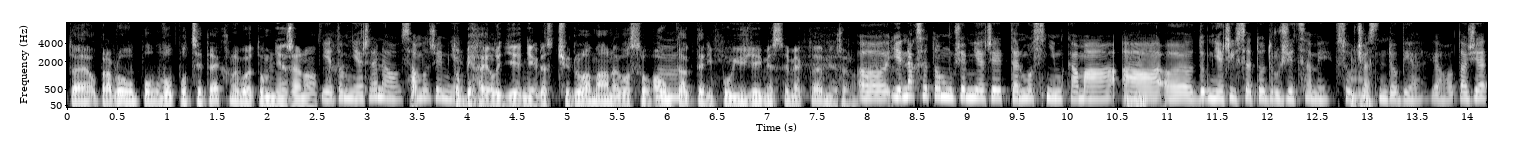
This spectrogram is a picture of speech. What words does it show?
to je opravdu o, o pocitech, nebo je to měřeno? Je to měřeno, samozřejmě. A to běhají lidi někde s čidlama, nebo jsou hmm. auta, které pojíždějí městem, jak to je měřeno? Uh, jednak se to může měřit termosnímkama a hmm. uh, měří se to družicemi v současné hmm. době. Jo? Takže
